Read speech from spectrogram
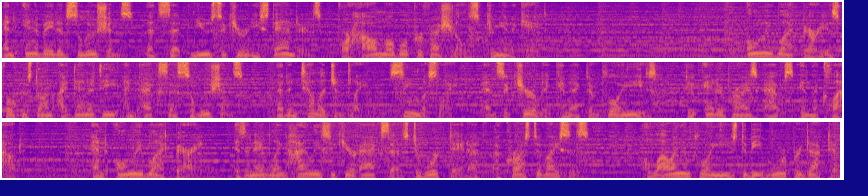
and innovative solutions that set new security standards for how mobile professionals communicate. Only BlackBerry is focused on identity and access solutions that intelligently, seamlessly, and securely connect employees to enterprise apps in the cloud. And only BlackBerry is enabling highly secure access to work data across devices allowing employees to be more productive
